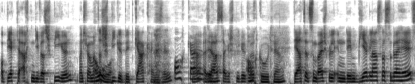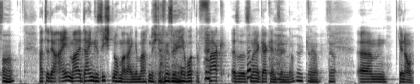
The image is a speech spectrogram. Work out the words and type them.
Objekte achten, die was spiegeln. Manchmal macht das Oh. Spiegelbild gar keinen Sinn. Auch geil, Ja, also, ja. was da gespiegelt Auch wird. gut, ja. Der hatte zum Beispiel in dem Bierglas, was du da hältst, Ah. hatte der einmal dein Gesicht nochmal reingemacht. Und ich dachte mir so, hey, what the fuck? Also, das macht ja gar keinen Sinn, ne? Geil. Ja. Ähm, genau.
